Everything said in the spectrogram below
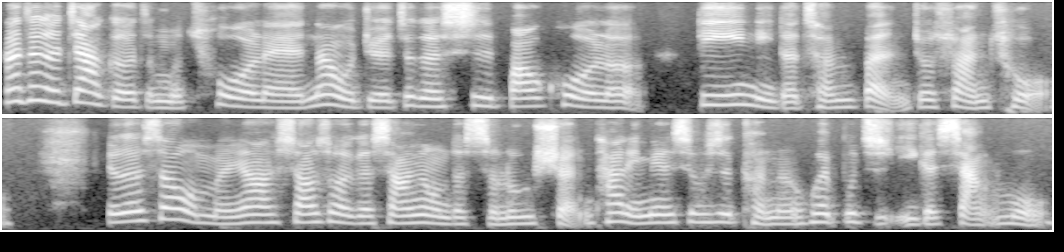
那这个价格怎么错嘞？那我觉得这个是包括了。第一，你的成本就算错，有的时候我们要销售一个商用的 solution，它里面是不是可能会不止一个项目？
